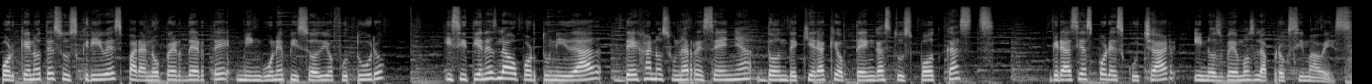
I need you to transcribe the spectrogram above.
¿por qué no te suscribes para no perderte ningún episodio futuro? Y si tienes la oportunidad, déjanos una reseña donde quiera que obtengas tus podcasts. Gracias por escuchar y nos vemos la próxima vez.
